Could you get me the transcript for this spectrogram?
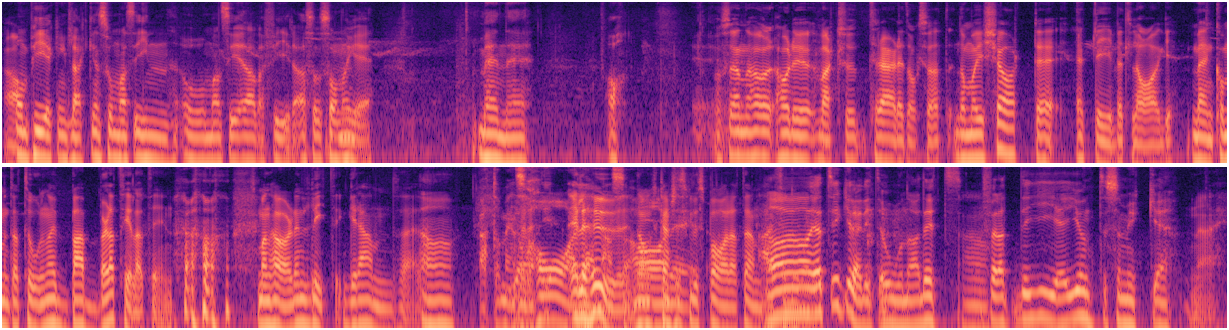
Ja. om Pekingklacken zoomas in och man ser alla fyra, alltså sådana Mm. grejer. Men eh, Och sen har, har det varit så träligt också att de har ju kört eh, ett liv, ett lag, men kommentatorerna har ju babblat hela tiden. så man hör den lite grann så här. ja, Att de ens Ja, har Eller den, hur? alltså. De Ja, kanske det- skulle sparat den. Ja jag tycker det är lite onödigt. Ja. För att det ger ju inte så mycket. Nej.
